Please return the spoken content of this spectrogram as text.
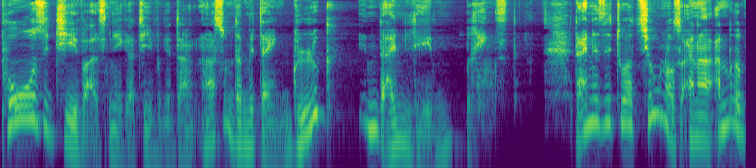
positive als negative Gedanken hast und damit dein Glück in dein Leben bringst. Deine Situation aus einer anderen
